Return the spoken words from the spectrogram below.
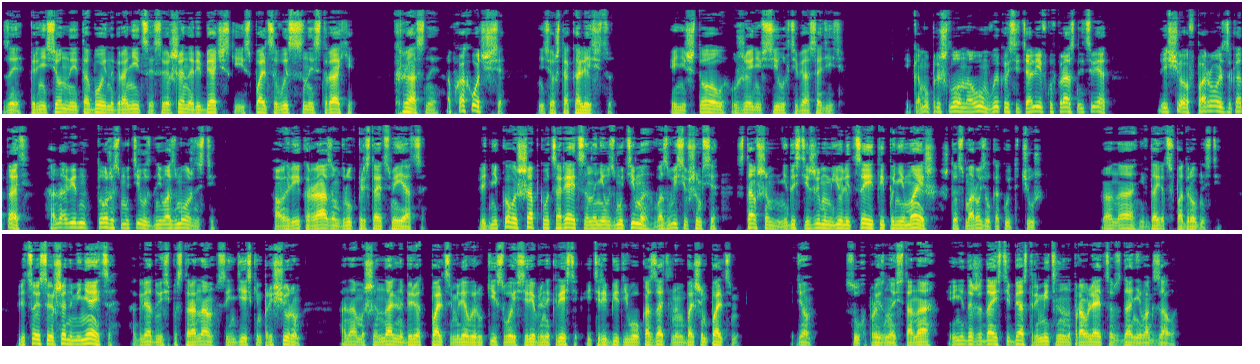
за принесенные тобой на границе совершенно ребяческие из пальца высосанные страхи. Красные, обхохочешься, несешь ты околесицу, и ничто уже не в силах тебя осадить. И кому пришло на ум выкрасить оливку в красный цвет, да еще в пароль закатать, она, видно, тоже смутилась до невозможности. Алрик разом вдруг перестает смеяться. Ледниковая шапка воцаряется на невозмутимо возвысившемся, ставшем недостижимым ее лице, и ты понимаешь, что сморозил какую-то чушь. Но она не вдается в подробности. Лицо ее совершенно меняется, оглядываясь по сторонам с индейским прищуром, она машинально берет пальцами левой руки свой серебряный крестик и теребит его указательным и большим пальцами. «Идем», — сухо произносит она, и, не дожидаясь тебя, стремительно направляется в здание вокзала.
